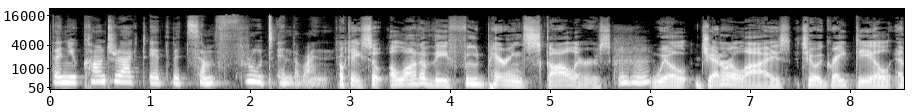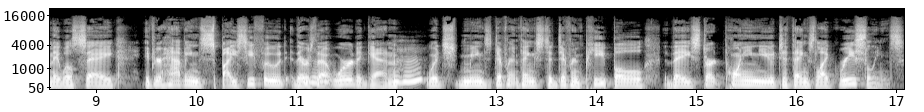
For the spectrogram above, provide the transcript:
then you counteract it with some fruit in the wine. Okay, so a lot of the food pairing scholars mm-hmm. will generalize to a great deal and they will say if you're having spicy food, there's that mm-hmm. word again, mm-hmm. which means different things to different people. They start pointing you to things like Rieslings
